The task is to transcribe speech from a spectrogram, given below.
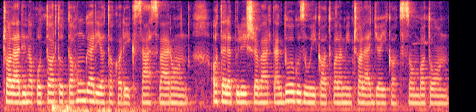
Családi napot tartott a Hungária Takarék Szászváron. A településre várták dolgozóikat, valamint családjaikat szombaton.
